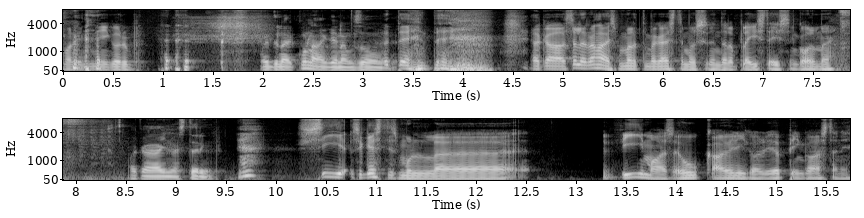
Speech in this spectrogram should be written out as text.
ma olin nii kurb. ma ei tule kunagi enam tee, aga selle raha eest ma mäletan väga hästi, ma ostsin endale Playstation kolme. väga hea investeering. siia, see kestis mul äh, viimase UK ülikooli õpingu aastani,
